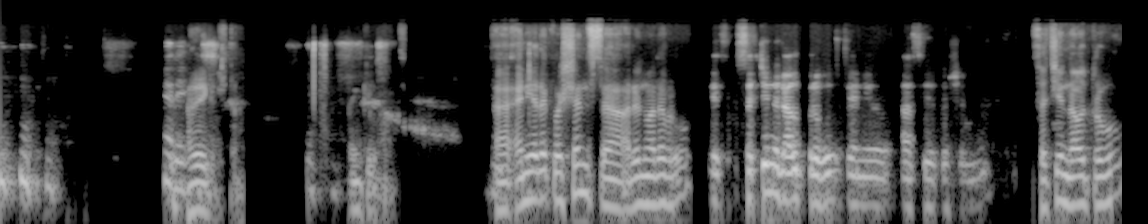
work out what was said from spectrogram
Hare Hare Krishna. Thank you Uh, any other questions, uh, Arun Madhav Prabhu? Yes, Sachin Raut Prabhu, can you ask your question? Now? Sachin Raut Prabhu.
